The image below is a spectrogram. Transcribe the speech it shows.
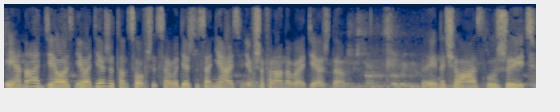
и она оделась не в одежде танцовщицы, а в одежде саньясини, в шафрановой одежде. И начала служить.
